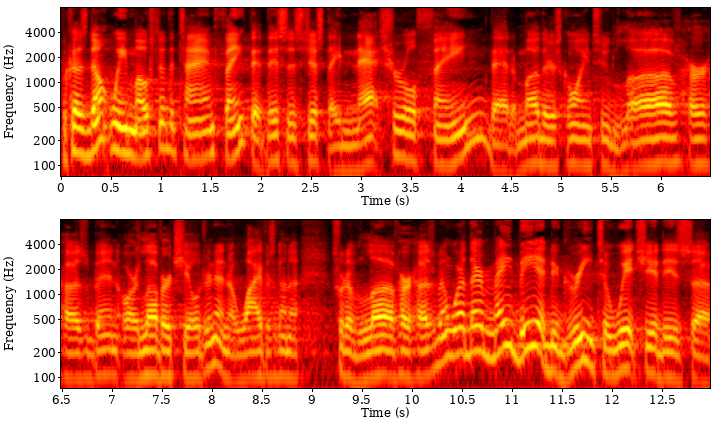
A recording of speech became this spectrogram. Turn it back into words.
Because don't we most of the time think that this is just a natural thing that a mother is going to love her husband or love her children and a wife is going to sort of love her husband? Well, there may be a degree to which it is uh,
